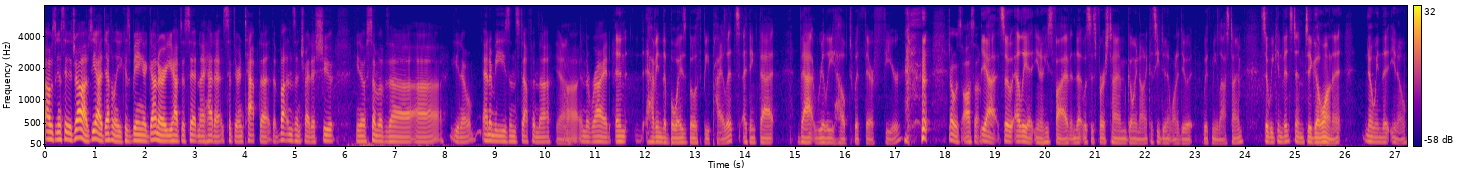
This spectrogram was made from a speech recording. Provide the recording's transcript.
I was gonna say the jobs, yeah, definitely. Because being a gunner, you have to sit, and I had to sit there and tap the the buttons and try to shoot, you know, some of the uh, you know enemies and stuff in the Yeah. uh, in the ride. and having the boys both be pilots i think that that really helped with their fear That was awesome. yeah so elliot you know he's five and that was his first time going on it because he didn't want to do it with me last time so we convinced him to go on it knowing that you know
